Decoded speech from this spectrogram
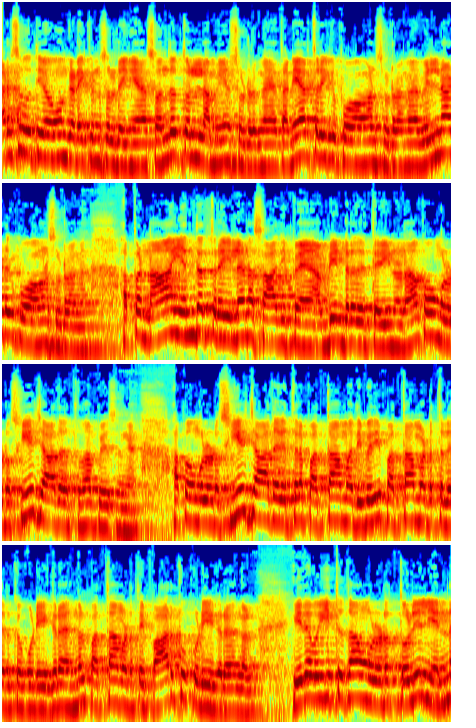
அரசு உத்தியோகம் கிடைக்கும்னு சொல்கிறீங்க சொந்த தொழில் அமையும் சொல்கிறீங்க தனியார் துறைக்கு போவாங்கன்னு சொல்கிறாங்க வெளிநாடுக்கு போவாங்கன்னு சொல்கிறாங்க அப்போ நான் எந்த துறையில் நான் சாதிப்பேன் அப்படின்றது தெரியணும்னாக்கா உங்களோட சுய ஜாதகத்தை தான் பேசுங்க. அப்போ உங்களோட சுய ஜாதகத்தில் பத்தாம் அதிபதி பத்தாம் இடத்துல இருக்கக்கூடிய கிரகங்கள் பத்தாம் இடத்தை பார்க்கக்கூடிய கிரகங்கள் இதை வைத்து தான் உங்களோட தொழில் என்ன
